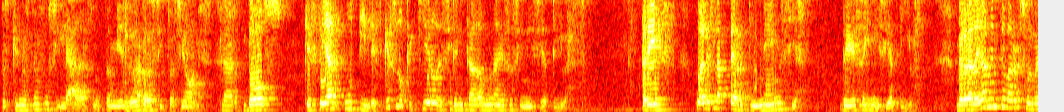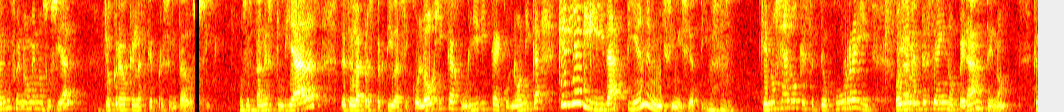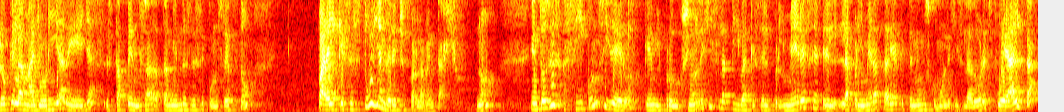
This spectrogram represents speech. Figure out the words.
pues que no estén fusiladas, ¿no? También de otras situaciones. Claro. Dos, que sean útiles. ¿Qué es lo que quiero decir en cada una de esas iniciativas? Tres, ¿cuál es la pertinencia de esa iniciativa? ¿Verdaderamente va a resolver un fenómeno social? Yo creo que las que he presentado sí. O sea, están estudiadas desde la perspectiva psicológica, jurídica, económica. ¿Qué viabilidad tienen mis iniciativas? Que no sea algo que se te ocurre y obviamente sea inoperante, ¿no? Creo que la mayoría de ellas está pensada también desde ese concepto para el que se estudia en derecho parlamentario, ¿no? Entonces sí considero que mi producción legislativa, que es el primer, la primera tarea que tenemos como legisladores, fue alta,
